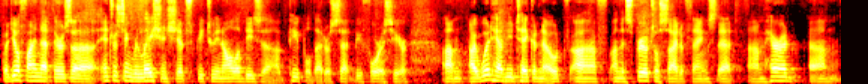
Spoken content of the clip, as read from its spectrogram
but you'll find that there's uh, interesting relationships between all of these uh, people that are set before us here. Um, I would have you take a note uh, on the spiritual side of things that um, Herod um,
